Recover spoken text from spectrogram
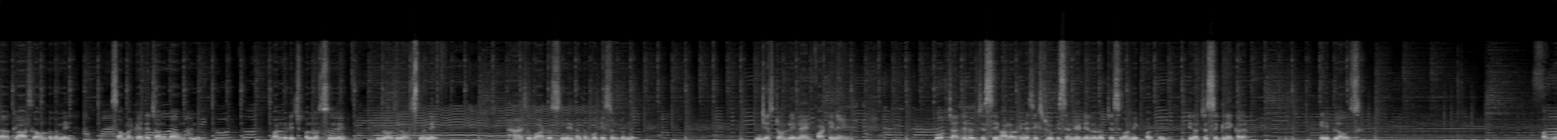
చాలా క్లాస్గా ఉంటుందండి. సమ్మర్కి అయితే చాలా బాగుంటుంది. పళ్ళు రిచ్ పళ్ళు వస్తుంది. బ్లౌజ్ ఇలా వస్తుందండి. హ్యాండ్స్ బార్డర్ వస్తుంది. ఇదంతా బుటీస్ ఉంటుంది. Just only nine forty nine. Post charges వచ్చేసి all over India sixty rupees అండి. డెలివరీ వచ్చేసి వన్ వీక్ పడుతుంది. ఇది వచ్చేసి గ్రే కలర్. ఇది బ్లౌజ్. పళ్ళు.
